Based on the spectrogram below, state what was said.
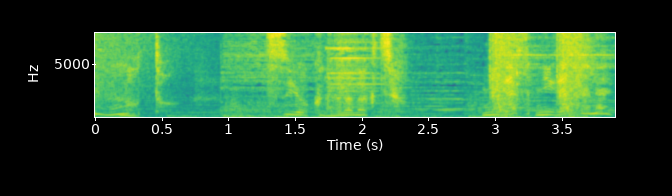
もっと、強くならなくちゃ。逃がす逃がさない。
